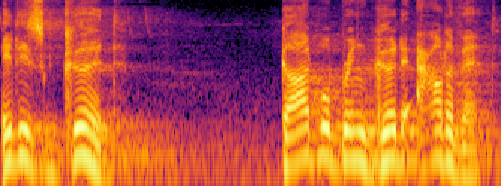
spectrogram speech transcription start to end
It is good. God will bring good out of it.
